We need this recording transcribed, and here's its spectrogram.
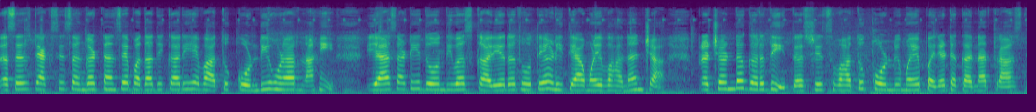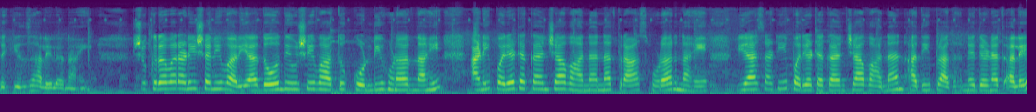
तसेच टॅक्सी संघटनांचे पदाधिकारी हे वाहतूक कोंडी होणार नाही. यासाठी दोन दिवस कार्यरत होते आणि त्यामुळे वाहनांच्या प्रचंड गर्दी तसेच वाहतूक कोंडीमुळे पर्यटकांना त्रास देखील झालेला नाही. शुक्रवार आणि शनिवार या दोन दिवशी वाहतूक कोंडी होणार नाही आणि पर्यटकांच्या वाहनांना त्रास होणार नाही. यासाठी पर्यटकांच्या वाहनांआधी प्राधान्य देण्यात आले.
